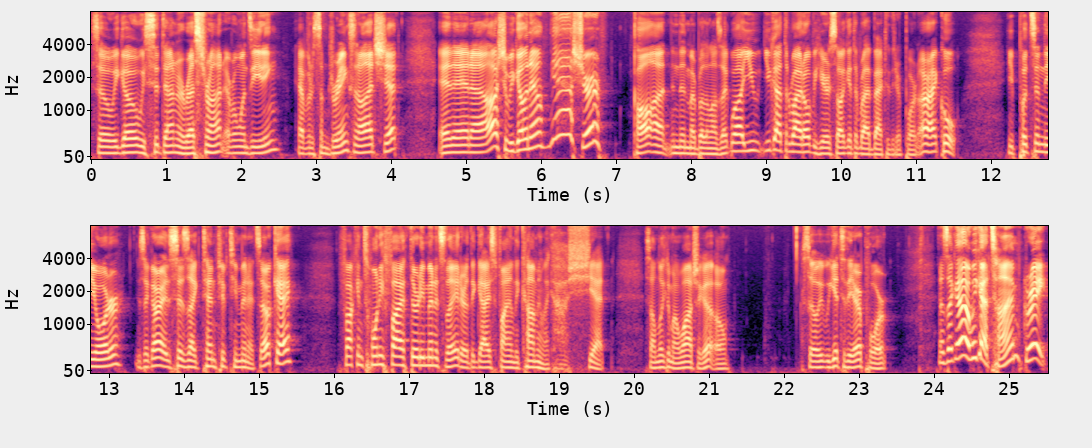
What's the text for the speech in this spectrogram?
So we go, we sit down in a restaurant. Everyone's eating, having some drinks and all that shit. And then, uh, oh, should we go now? Yeah, sure. Call. Uh, and then my brother in law's like, well, you, you got the ride over here, so I'll get the ride back to the airport. All right, cool. He puts in the order. He's like, all right, it says like 10, 15 minutes. Okay. Fucking 25, 30 minutes later, the guy's finally coming, like, oh, shit. So I'm looking at my watch, like, uh oh. So we get to the airport. And I was like, oh, we got time. Great.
